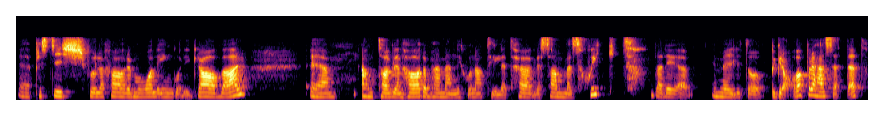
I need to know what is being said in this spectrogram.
eh, prestigefulla föremål ingår i gravar. Ehm, antagligen hör de här människorna till ett högre samhällsskikt där det är möjligt att begrava på det här sättet.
